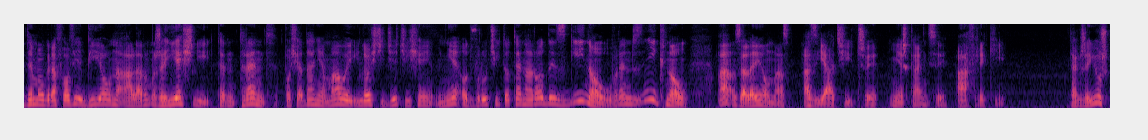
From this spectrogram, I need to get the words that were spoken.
demografowie biją na alarm, że jeśli ten trend posiadania małej ilości dzieci się nie odwróci, to te narody zginą, wręcz znikną, a zaleją nas Azjaci czy mieszkańcy Afryki. Także już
